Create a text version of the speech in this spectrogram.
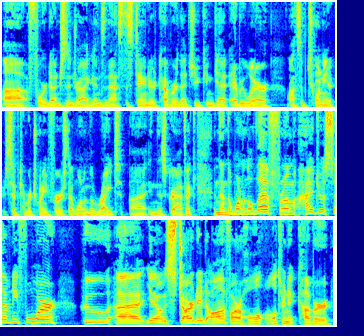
uh, for Dungeons & Dragons, and that's the standard cover that you can get everywhere on Sep- 20, September 21st, that one on the right uh, in this graphic. And then the one on the left from Hydro74, who, uh, you know, started off our whole alternate cover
